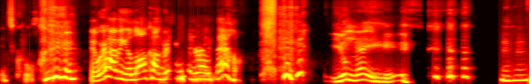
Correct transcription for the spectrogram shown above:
it's cool. and we're having a long conversation right now. Yung nga eh. hmm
